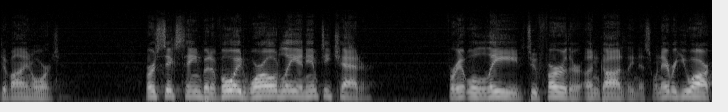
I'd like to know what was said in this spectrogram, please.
divine origin. Verse 16, but avoid worldly and empty chatter, for it will lead to further ungodliness. Whenever you are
